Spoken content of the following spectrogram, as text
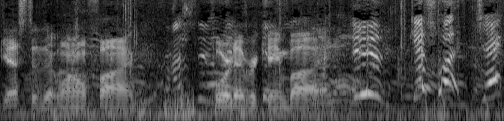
guessed it at 105 before it ever came by. Dude, guess what? Jack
